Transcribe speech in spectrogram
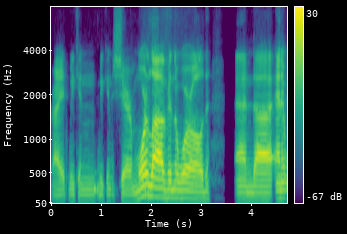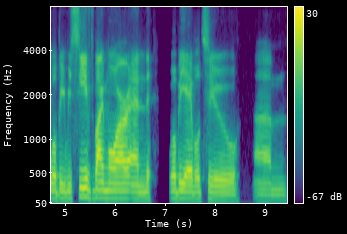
right we can we can share more love in the world and uh, and it will be received by more, and we'll be able to, um,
